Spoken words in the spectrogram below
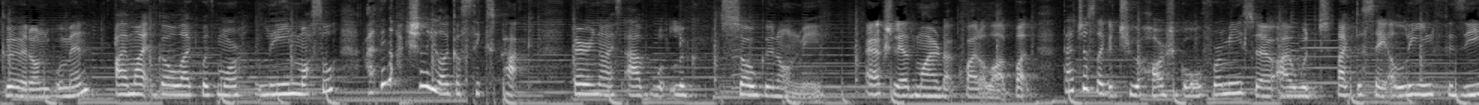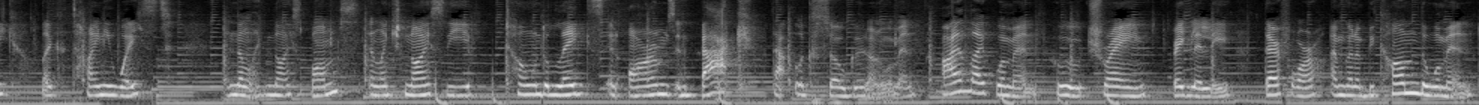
good on women. I might go like with more lean muscle. I think actually like a six pack, very nice ab would look so good on me. I actually admire that quite a lot, but that's just like a too harsh goal for me. So I would like to say a lean physique, like tiny waist, and then like nice bumps and like nicely toned legs and arms and back. That looks so good on women. I like women who train regularly. Therefore, I'm gonna become the woman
